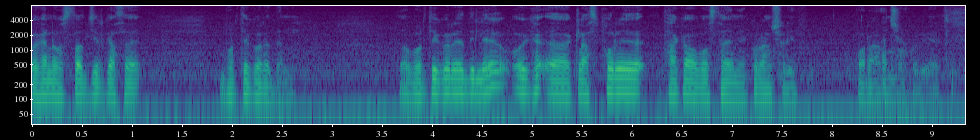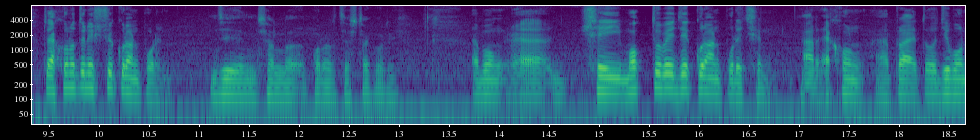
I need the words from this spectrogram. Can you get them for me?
ওখানে ওস্তাদজির কাছে ভর্তি করে দেন। তো ভর্তি করে দিলে ওই ক্লাস ফোরে থাকা অবস্থায় আমি কোরআন শরীফ পড়া আরম্ভ আচ্ছা। করি আর কি। তো এখনও তো নিশ্চয়ই কোরআন পড়েন? জি ইনশাল্লাহ পড়ার চেষ্টা করি। এবং সেই মক্তবে যে কোরআন পড়েছেন, আর এখন প্রায় তো জীবন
